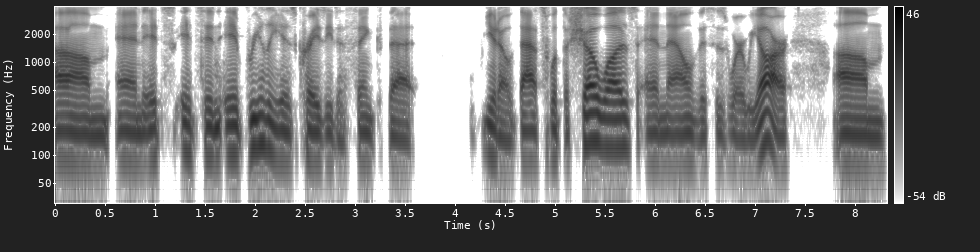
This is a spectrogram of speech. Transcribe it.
Um, and it's it's in it really is crazy to think that you know that's what the show was, and now this is where we are. Um,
